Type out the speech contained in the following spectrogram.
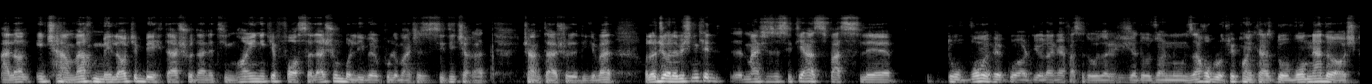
الان این چند وقت ملاک بهتر شدن تیم ها اینه که فاصله شون با لیورپول و منچستر سیتی چقدر کمتر شده دیگه. و حالا جالبش اینه که منچستر سیتی از فصل دوم پپ گواردیولا یعنی فصل 2018 2019 خب رتبه پایینتر از دوم نداشت.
